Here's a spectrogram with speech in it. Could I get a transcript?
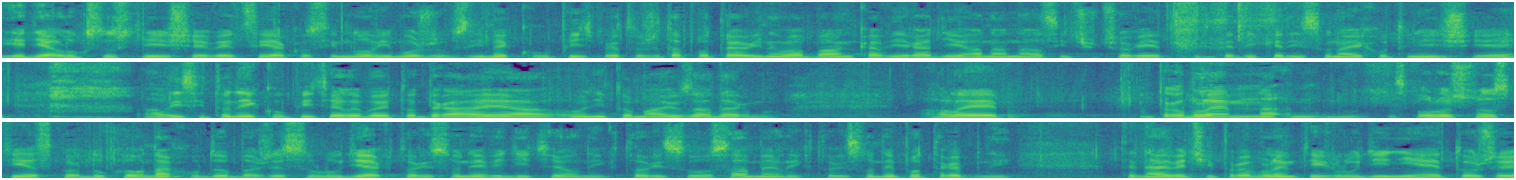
jedia luxusnejšie veci, ako si mnohí môžu v zime kúpiť, pretože tá potravinová banka vyradí ananásy, čučoriedky vtedy, kedy sú najchutnejšie a vy si to nekúpite, lebo je to drahé a oni to majú zadarmo. Ale problém na, spoločnosti je skôr duchovná chudoba, že sú ľudia, ktorí sú neviditeľní, ktorí sú osamelí, ktorí sú nepotrební. Ten najväčší problém tých ľudí nie je to, že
